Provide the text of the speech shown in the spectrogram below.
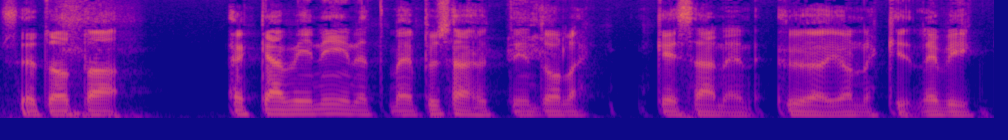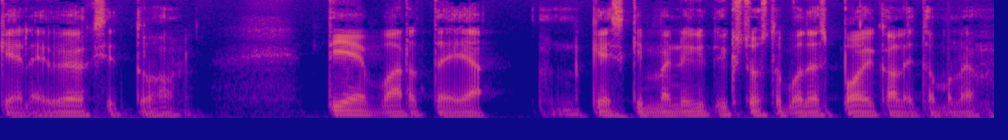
se tota, kävi niin, että me pysähyttiin tuolle kesäinen yö jonnekin levikkeelle yöksi tuohon tien varteen ja keskimmäinen 11-vuotias poika oli tuommoinen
